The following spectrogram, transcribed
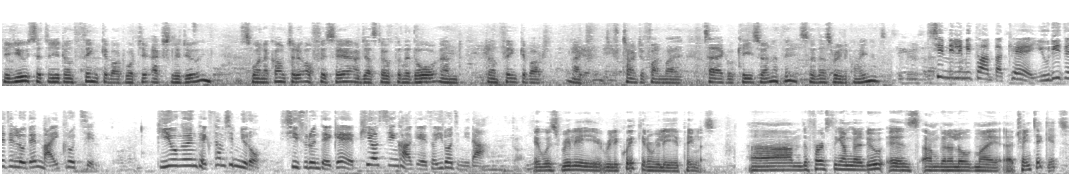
You use it and you don't think about what you're actually doing. So when I come to the office here, I just open the door and don't think about like trying to find my tag or keys or anything. So that's really convenient. 10mm 안팎의 유리 재질로 된 마이크로칩. 비용은 130유로, 시술은 대개 피어싱 가게에서 이루어집니다. It was really, really quick and really painless. Um, the first thing I'm going to do is I'm going to load my uh, train ticket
